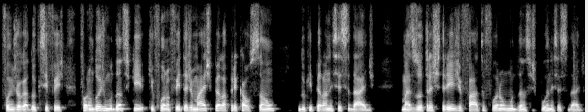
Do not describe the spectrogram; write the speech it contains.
foi um jogador que se fez. Foram duas mudanças que, que foram feitas mais pela precaução do que pela necessidade. Mas as outras três, de fato, foram mudanças por necessidade.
